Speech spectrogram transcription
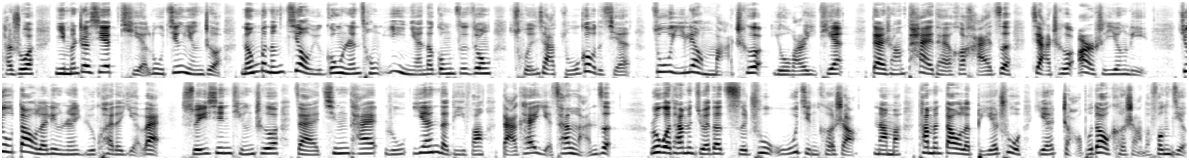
他说：“你们这些铁路经营者，能不能教育工人从一年的工资中存下足够的钱，租一辆马车游玩一天，带上太太和孩子，驾车二十英里，就到了令人愉快的野外，随心停车在青苔如烟的地方，打开野餐篮子。”如果他们觉得此处无景可赏，那么他们到了别处也找不到可赏的风景。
